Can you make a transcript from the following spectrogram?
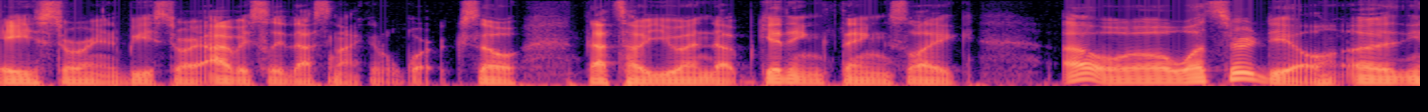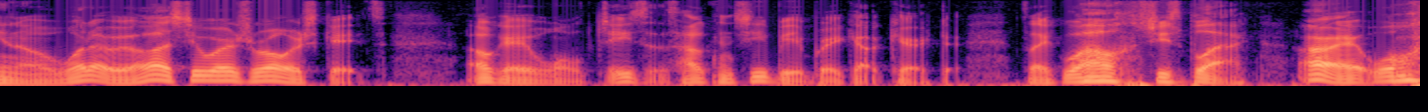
A story and a B story? Obviously, that's not going to work. So that's how you end up getting things like, oh, well, what's her deal? Uh, you know, whatever. Oh, she wears roller skates. Okay, well, Jesus, how can she be a breakout character? It's like, well, she's black. All right, well,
